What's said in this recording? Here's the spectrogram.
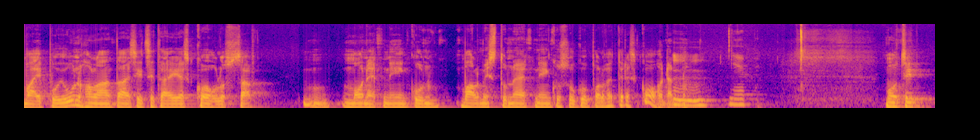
vaipui unholaan tai sitten sitä ei edes koulussa monet niin kuin valmistuneet niin kuin sukupolvet edes kohdannut. Mm. Mm, jep. Mutta sitten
